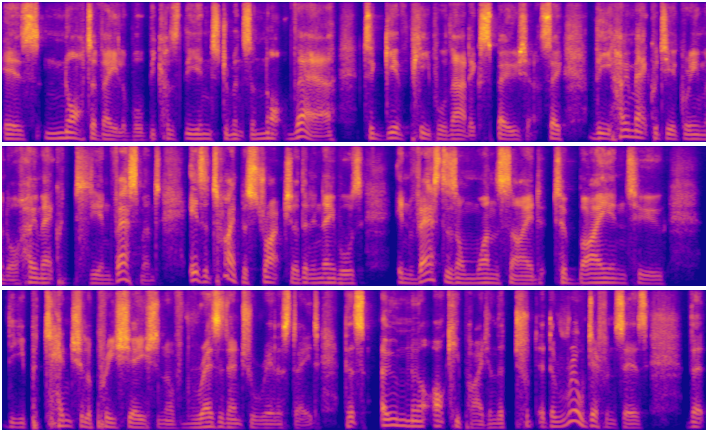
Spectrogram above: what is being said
is not available because the instruments are not there to give people that exposure. So, the home equity agreement or home equity investment is a type of structure that enables investors on one side to buy into the potential appreciation of residential real estate that's owner occupied. And the, the real difference is that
